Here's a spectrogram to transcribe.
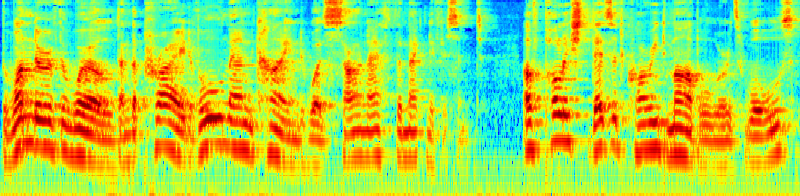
The wonder of the world and the pride of all mankind was Sarnath the Magnificent. Of polished desert quarried marble were its walls,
